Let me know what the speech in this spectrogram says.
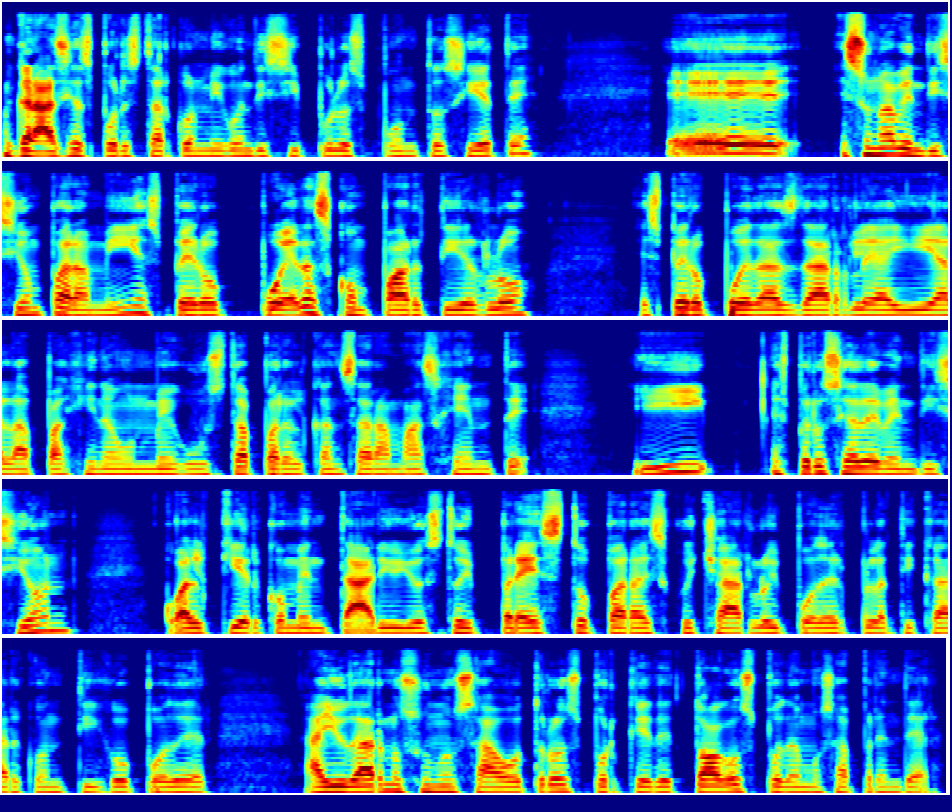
Gracias por estar conmigo en Discípulos.7. Eh, es una bendición para mí. Espero puedas compartirlo. Espero puedas darle ahí a la página un me gusta para alcanzar a más gente. Y espero sea de bendición. Cualquier comentario, yo estoy presto para escucharlo y poder platicar contigo, poder ayudarnos unos a otros, porque de todos podemos aprender.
